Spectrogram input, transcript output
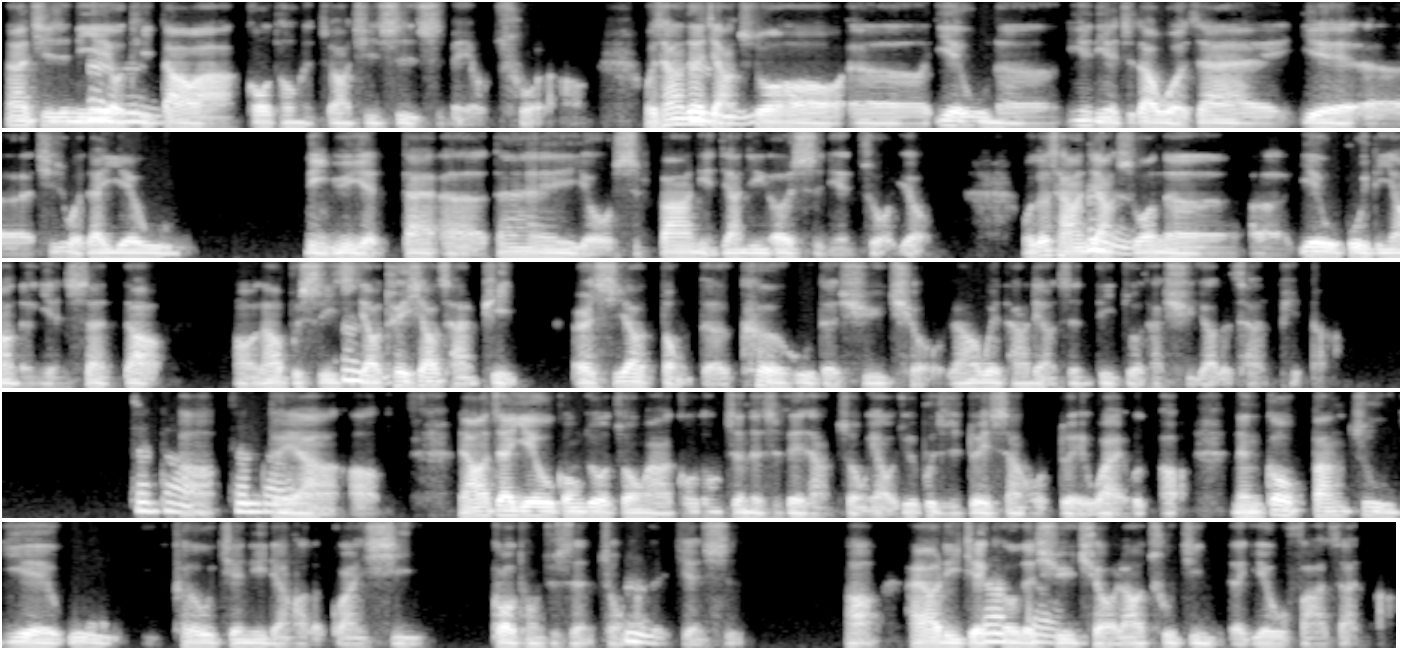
那其实你也有提嗯到啊，沟通很重要，其实是没有错了哦。我常常在讲嗯说哦，呃，业务呢，因为你也知道我在业，呃，其实我在业务领域也待呃大概有十八年，将近二十年左右。我都常常讲嗯说呢，呃，业务不一定要能言善道，哦，然后不是一直要嗯推销产品，而是要懂得客户的需求，然后为他量身定做他需要的产品啊。真的啊，真的，对呀，啊，然后在业务工作中啊，沟通真的是非常重要。我觉得不只是对上或对外，或哦，能够帮助业务与客户建立良好的关系，沟通就是很重要的嗯，一件事。啊，还要理解客户的需求，然后促进你的业务发展嘛，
